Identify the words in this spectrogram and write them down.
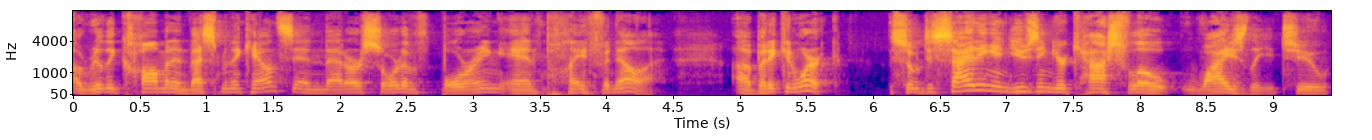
uh, really common investment accounts and that are sort of boring and plain vanilla, uh, but it can work. So, deciding and using your cash flow wisely to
